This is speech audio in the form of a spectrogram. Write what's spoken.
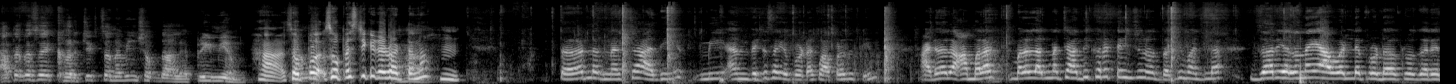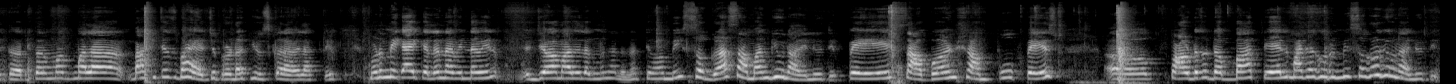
आता कसं आहे खर्चिकचा नवीन शब्द आलाय प्रीमियम हा सोप सोफिस्टिकेटेड वाटतं ना? हम्म. तर लग्नाच्या आधी मी आंब्याचे सगळे प्रोडक्ट वापरत होती. आणि आम्हाला मला लग्नाच्या आधी खरंच टेन्शन होतं की म्हटलं जर याला नाही आवडले प्रोडक्ट वगैरे तर तर मग मला बाकीचेच बाहेरचे प्रोडक्ट यूज करावे लागते. म्हणून मी काय केलं नवीन नवीन जेव्हा माझं लग्न झालं ना तेव्हा मी सगळा सामान घेऊन आलेली होती. पेस्ट साबण शॅम्पू पेस्ट पावडरचा डब्बा तेल माझ्या घरून मी सगळं घेऊन आली होती.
